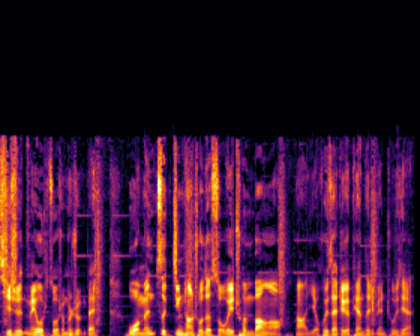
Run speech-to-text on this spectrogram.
其实没有做什么准备。我们自经常说的所谓穿帮啊啊，也会在这个片子里面出现。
